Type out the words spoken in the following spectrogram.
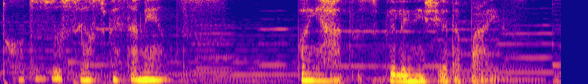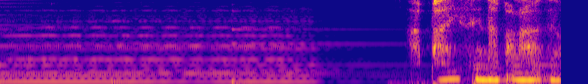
Todos os seus pensamentos banhados pela energia da paz. Paz inabalável.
